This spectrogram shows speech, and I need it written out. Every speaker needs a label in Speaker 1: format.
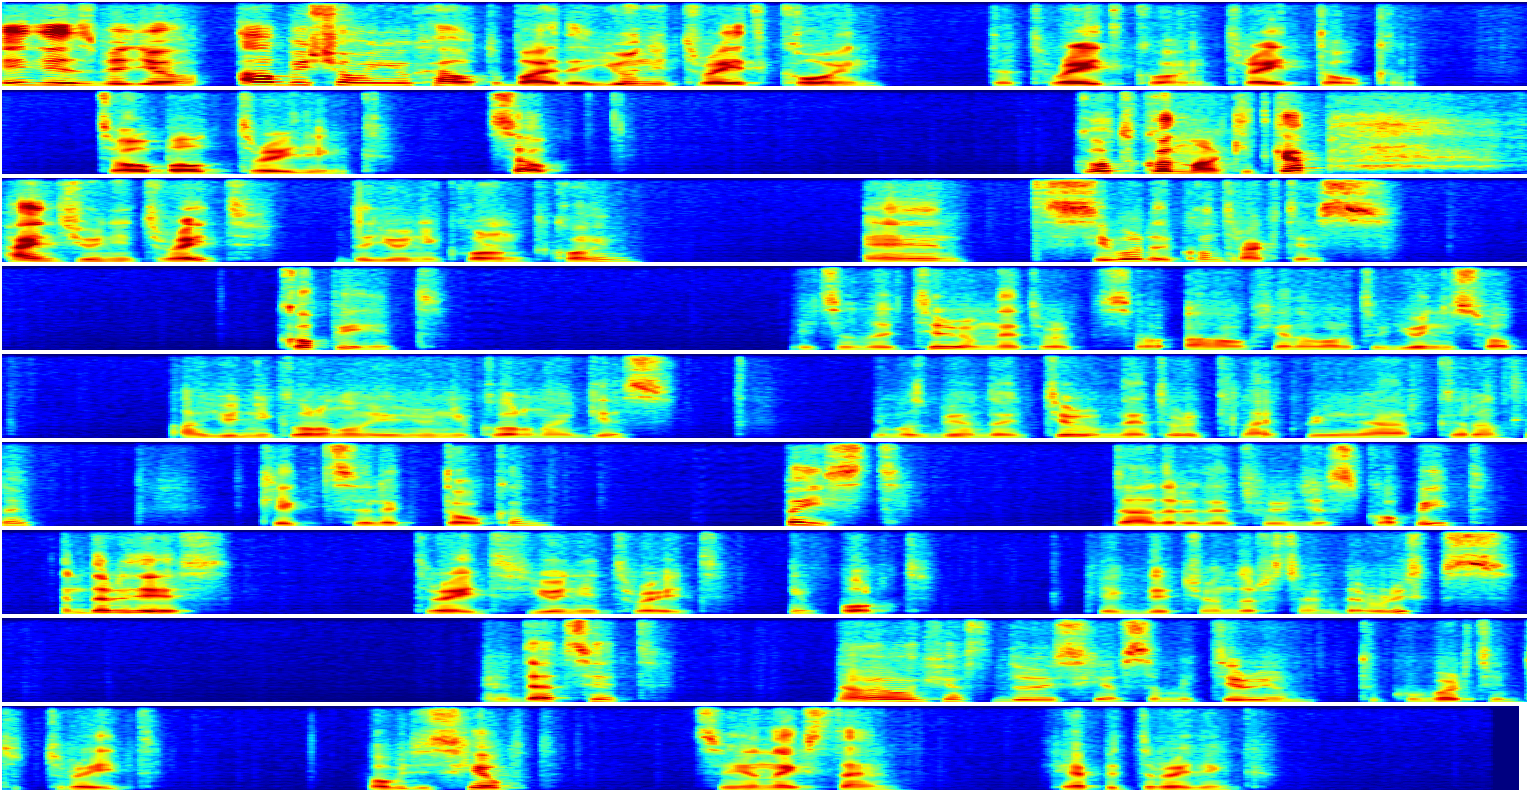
Speaker 1: In this video, I'll be showing you how to buy the Unitrade coin, the trade coin, trade token. It's all about trading. So, go to CoinMarketCap, find Unitrade, the unicorn coin, and see where the contract is. Copy it. It's on the Ethereum network, so I'll head over to Uniswap, a unicorn on a unicorn, I guess. You must be on the Ethereum network, like we are currently click select token, paste the address that we just copied, and there it is. Trade, Unitrade, import. Click that you understand the risks. And that's it. Now all we have to do is have some Ethereum to convert into trade. Hope this helped. See you next time. Happy trading.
